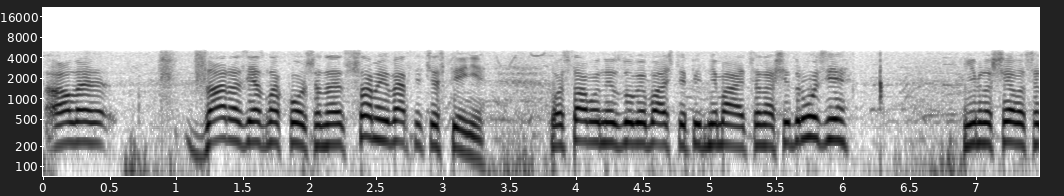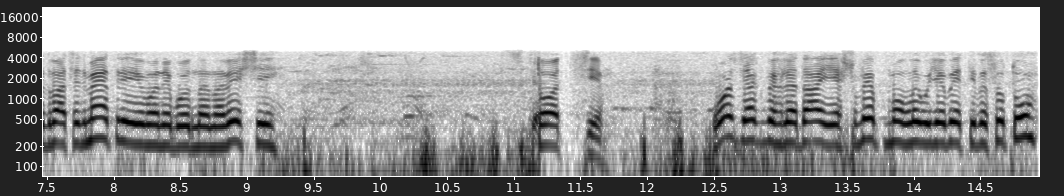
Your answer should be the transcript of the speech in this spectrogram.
але зараз я знаходжуся на самій верхній частині. Ось там внизу ви бачите, піднімаються наші друзі. Їм лишилося 20 метрів і вони будуть на найвищій точці. Ось як виглядає, щоб ви могли уявити висоту.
